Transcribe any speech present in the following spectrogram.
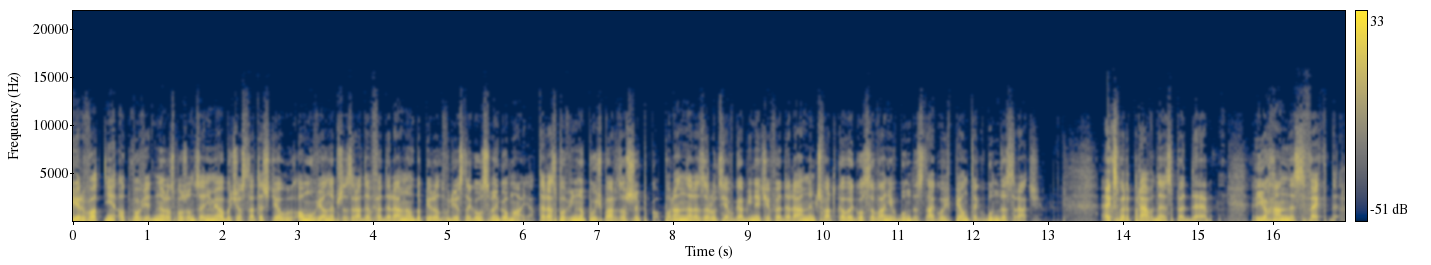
Pierwotnie odpowiednie rozporządzenie miało być ostatecznie omówione przez Radę Federalną dopiero 28 maja. Teraz powinno pójść bardzo szybko. Poranna rezolucja w gabinecie federalnym, czwartkowe głosowanie w Bundestagu i w piątek w Bundesracie. Ekspert prawny SPD Johannes Fechner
